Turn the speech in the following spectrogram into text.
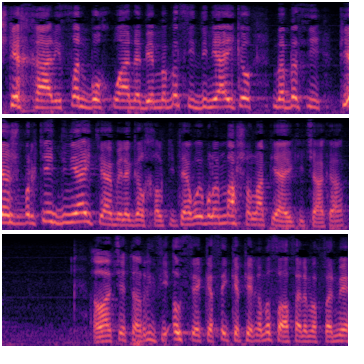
شتێک خالیسەن بۆ خوانە بێ مەبەسی دنیایکە و مەبەسی پێشبڕکەی دنیای تیاابێ لەگەڵ خەڵکی تیا بۆی بڵێن ماشەڵا پیاوێکی چاکە ئەوە چێتە ڕیفی ئەو سێ کەسەی کە پێغەمە ساسەرمە فەرمێ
